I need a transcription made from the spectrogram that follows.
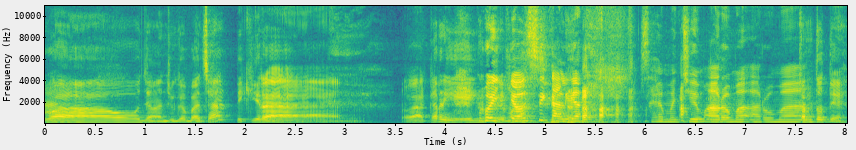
Wow, jangan juga baca pikiran. Wah, kering. Roy Kiyoshi kali ya. Saya mencium aroma-aroma. Kentut ya?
